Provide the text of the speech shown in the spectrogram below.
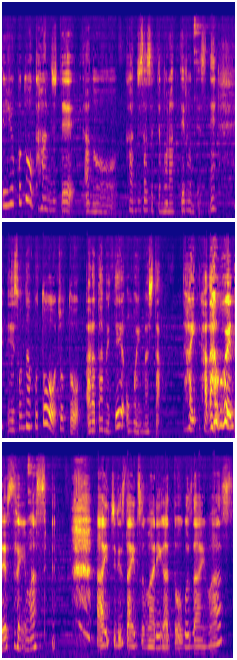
ていうことを感じてあの感じさせてもらってるんですね、えー、そんなことをちょっと改めて思いました。はい鼻声ですいません。はいチリさんいつもありがとうございます。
